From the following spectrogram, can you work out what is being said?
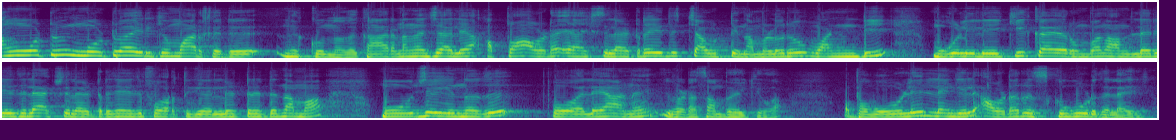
അങ്ങോട്ടും ഇങ്ങോട്ടും ആയിരിക്കും മാർക്കറ്റ് നിൽക്കുന്നത്. കാരണം എന്ന് വെച്ചാൽ അപ്പോൾ അവിടെ ആക്സിലേറ്റർ ചെയ്ത് ചവിട്ടി. നമ്മളൊരു വണ്ടി മുകളിലേക്ക് കയറുമ്പോൾ നല്ല രീതിയിൽ ആക്സിലേറ്റർ ചെയ്ത് ഫോർത്ത് ഗിയറിൽ ഇട്ടിട്ട് നമ്മൾ മൂവ് ചെയ്യുന്നത് പോലെയാണ് ഇവിടെ സംഭവിക്കുക. അപ്പോൾ വോളി ഇല്ലെങ്കിൽ അവിടെ റിസ്ക് കൂടുതലായിരിക്കും.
